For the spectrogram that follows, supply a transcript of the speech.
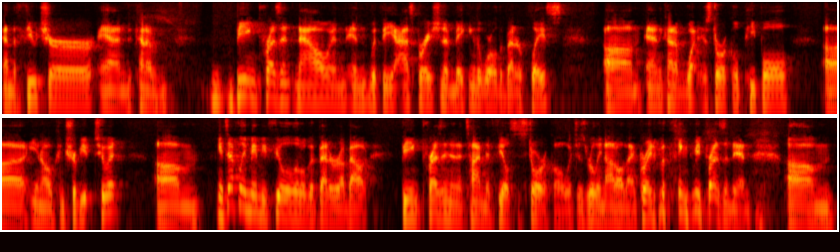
and the future and kind of being present now and and with the aspiration of making the world a better place um, and kind of what historical people uh, you know contribute to it um, it definitely made me feel a little bit better about being present in a time that feels historical, which is really not all that great of a thing to be present in. Um,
